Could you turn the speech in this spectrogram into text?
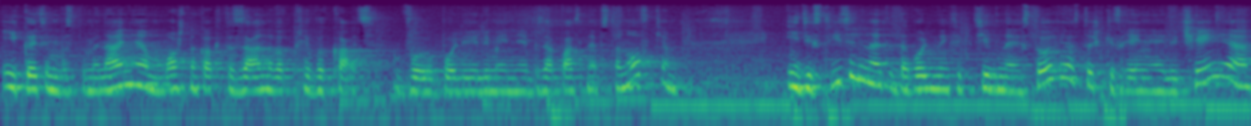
и к этим воспоминаниям можно как-то заново привыкать в более или менее безопасной обстановке. И действительно, это довольно эффективная история с точки зрения лечения.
